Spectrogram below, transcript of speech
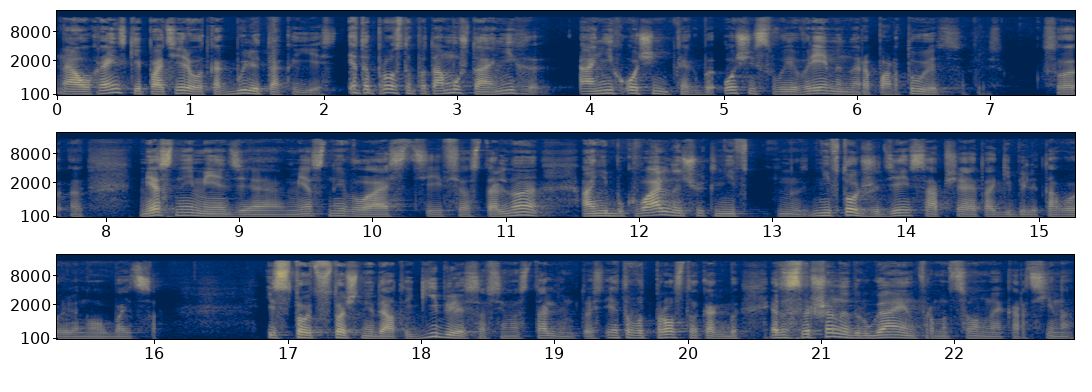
а украинские потери вот как были, так и есть. Это просто потому, что о них, о них очень, как бы, очень своевременно рапортуется. То есть Э, местные медиа, местные власти и все остальное, они буквально чуть ли не в, ну, не в тот же день сообщают о гибели того или иного бойца. И с, той, с точной датой гибели, со всем остальным. То есть это вот просто как бы, это совершенно другая информационная картина.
